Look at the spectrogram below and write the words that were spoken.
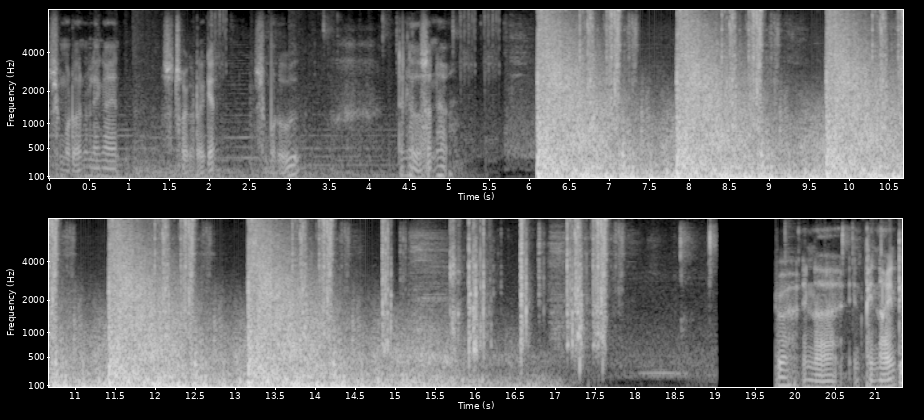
zoomer du endnu længere ind, og så trykker du igen, zoomer du ud. Den lyder sådan her. En, uh, en P90.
